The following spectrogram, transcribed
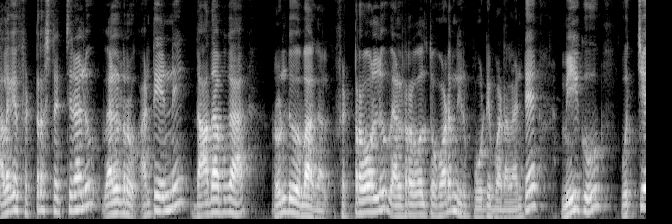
అలాగే ఫిట్టర్ స్ట్రక్చరలు వెల్డరు. అంటే ఎన్ని? దాదాపుగా రెండు విభాగాలు. ఫిట్టర్ వాళ్ళు వెల్డర్ వాళ్ళతో కూడా మీరు పోటీ పడాలి. అంటే మీకు వచ్చే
